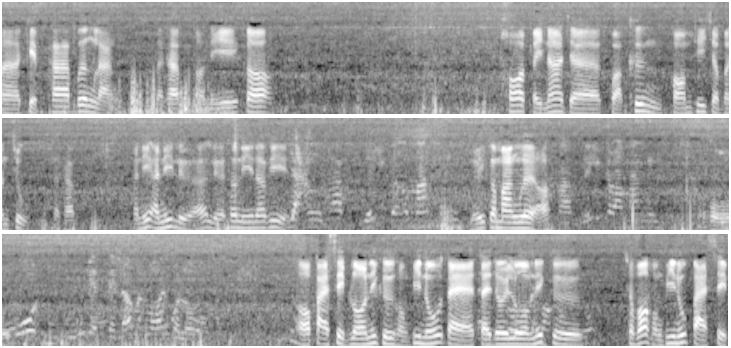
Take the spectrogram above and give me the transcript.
มาเก็บภาพเบื้องหลังนะครับ ตอนนี้ก็ อดไปน่าจะกว่าครึ่งพร้อมที่จะบรรจุนะครับ อันนี้อันนี้เหลือเหลือเท่านี้นะพี่ยังครับเหลืออีกกระมังหนึ่งเหลืออีกกระมังเลยเหรอครับเหลืออีกกระมังหนึ่งโอ้โหหมูหมูเด็ดเสร็จแล้วมันร้อยกว่าโลอ๋อ80 โลนี่คือของพี่นุแต่แต่โดยรวมนี่คือเฉพาะของพี่นุครับ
